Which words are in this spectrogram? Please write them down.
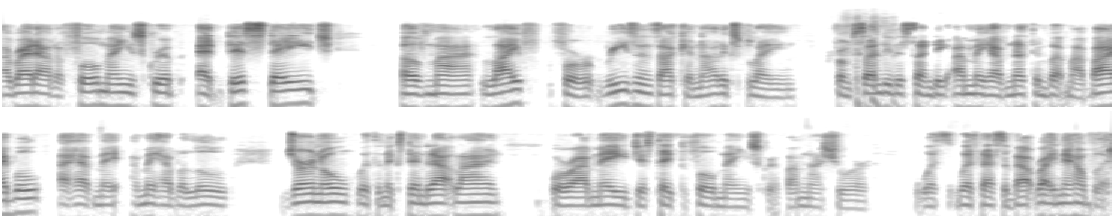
I write out a full manuscript at this stage of my life for reasons I cannot explain. From Sunday to Sunday, I may have nothing but my Bible. I have may I may have a little journal with an extended outline, or I may just take the full manuscript. I'm not sure what's what that's about right now, but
